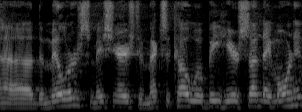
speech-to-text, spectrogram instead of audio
uh, the Millers, missionaries to Mexico, will be here Sunday morning,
